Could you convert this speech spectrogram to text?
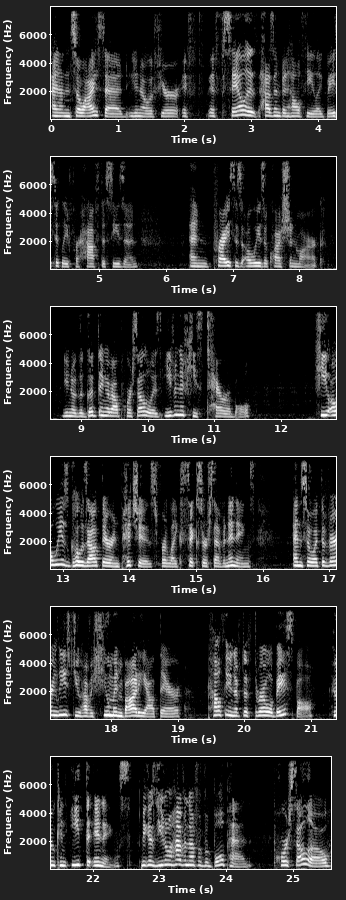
And so I said, you know, if you're if if Sale is, hasn't been healthy like basically for half the season, and Price is always a question mark. You know, the good thing about Porcello is even if he's terrible, he always goes out there and pitches for like six or seven innings. And so at the very least, you have a human body out there healthy enough to throw a baseball who can eat the innings because you don't have enough of a bullpen. Porcello,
